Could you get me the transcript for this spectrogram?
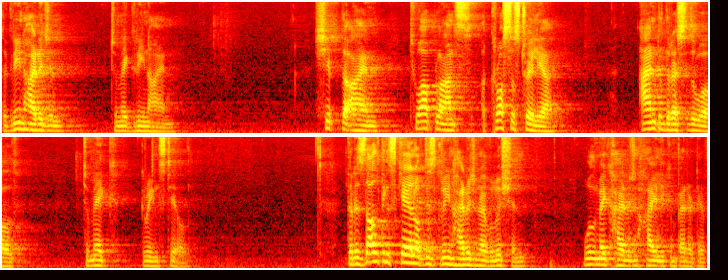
the green hydrogen to make green iron. Ship the iron to our plants across Australia and to the rest of the world to make green steel. The resulting scale of this green hydrogen revolution will make hydrogen highly competitive,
